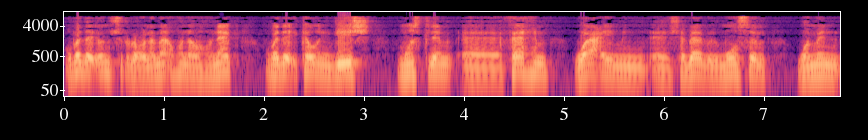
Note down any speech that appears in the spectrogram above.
وبدأ ينشر العلماء هنا وهناك وبدأ يكون جيش مسلم فاهم واعي من شباب الموصل ومن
